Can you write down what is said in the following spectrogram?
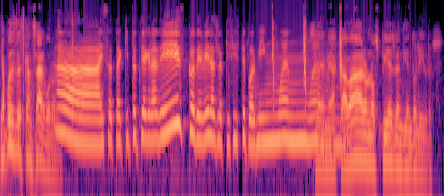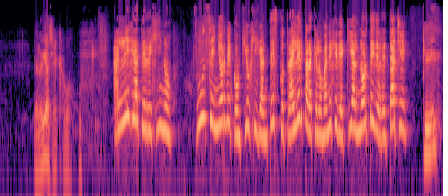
Ya puedes descansar, Borón. Ay, Sotaquito, te agradezco de veras lo que hiciste por mí. Mua, mua. Se me acabaron los pies vendiendo libros. Pero ya se acabó. Uf. Alégrate, Regino. Un señor me confió gigantesco tráiler para que lo maneje de aquí al norte y de retache. ¿Qué?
